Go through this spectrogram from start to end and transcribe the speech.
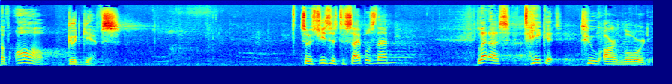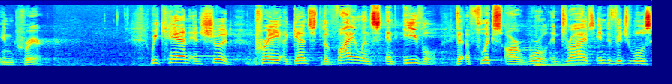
of all good gifts. So, as Jesus' disciples, then, let us take it to our Lord in prayer. We can and should pray against the violence and evil that afflicts our world and drives individuals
